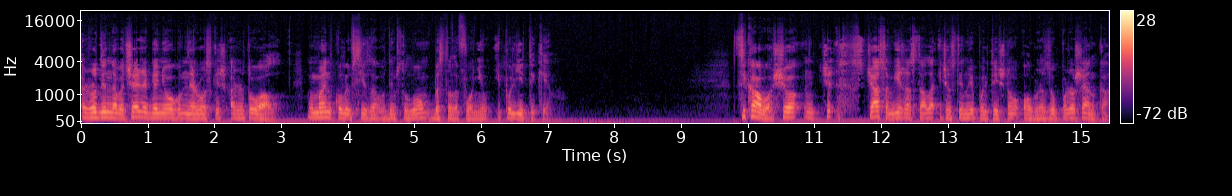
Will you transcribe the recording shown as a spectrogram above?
Родинна вечеря для нього не розкіш, а ритуал. Момент, коли всі за одним столом без телефонів і політики. Цікаво, що з часом їжа стала і частиною політичного образу Порошенка.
